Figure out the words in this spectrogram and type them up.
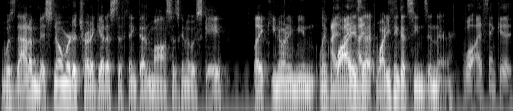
was that a misnomer to try to get us to think that Moss is going to escape?" Like, you know what I mean? Like, why I- is I- that? Why do you think that scene's in there? Well, I think it.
